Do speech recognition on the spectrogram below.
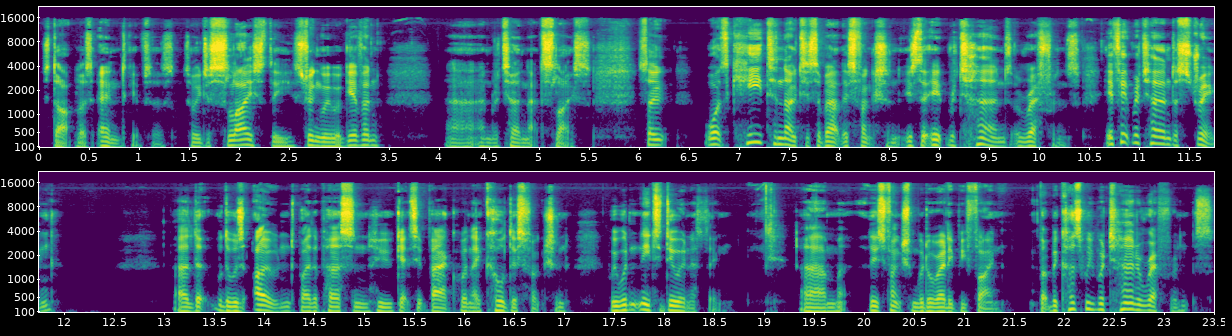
start plus end gives us. So we just slice the string we were given uh, and return that slice. So what's key to notice about this function is that it returns a reference. If it returned a string uh, that, that was owned by the person who gets it back when they called this function, we wouldn't need to do anything. Um, this function would already be fine. But because we return a reference,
